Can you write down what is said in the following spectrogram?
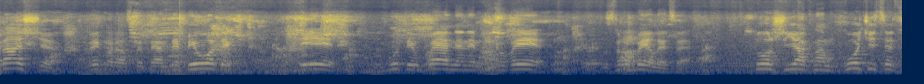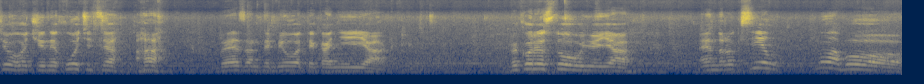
Краще використати антибіотик і бути впевненим, що ви зробили це. Тож, як нам хочеться цього чи не хочеться, а без антибіотика ніяк. Використовую я енроксіл, ну або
